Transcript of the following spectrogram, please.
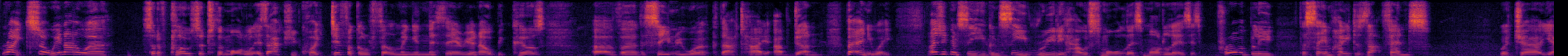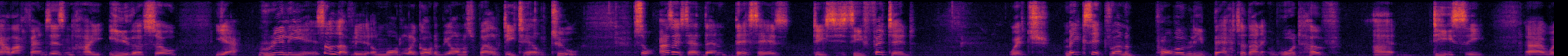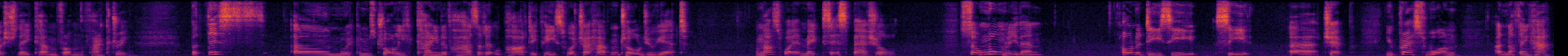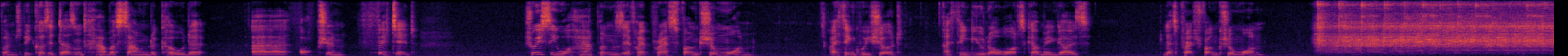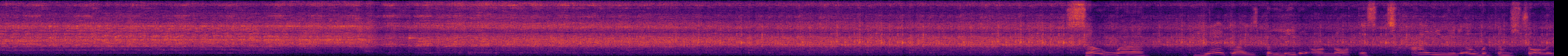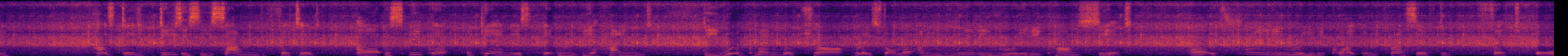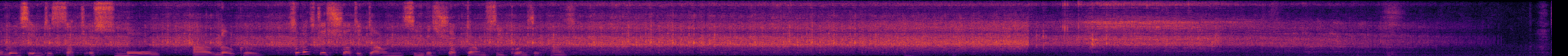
Right, so we're now uh, sort of closer to the model. It's actually quite difficult filming in this area now because of uh, the scenery work that I have done. But anyway, as you can see, you can see really how small this model is. It's probably the same height as that fence, which, uh, yeah, that fence isn't high either, so yeah, really is a lovely little model, I gotta be honest, well detailed too. So as I said then, this is DCC fitted, which makes it run probably better than it would have uh, DC, uh, which they come from the factory. But this um, Wickham's trolley kind of has a little party piece which I haven't told you yet. And that's why it makes it special. So normally then, on a DCC uh, chip, you press 1 and nothing happens because it doesn't have a sound decoder uh, option fitted. Should we see what happens if I press function 1? I think we should. I think you know what's coming, guys. Let's press function 1. So, uh, Yeah, guys, believe it or not, this tiny little Wickham's trolley has D DCC sound fitted. Uh, the speaker, again, is hidden behind the workmen which are placed on it, and you really, really can't see it. Uh, it's really, really quite impressive to fit all this into such a small uh, loco. So let's just shut it down and see the shutdown sequence it has.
